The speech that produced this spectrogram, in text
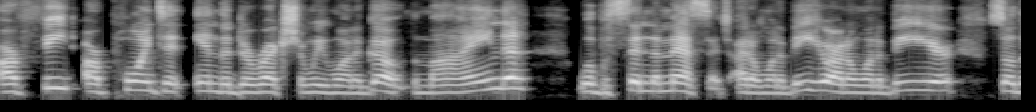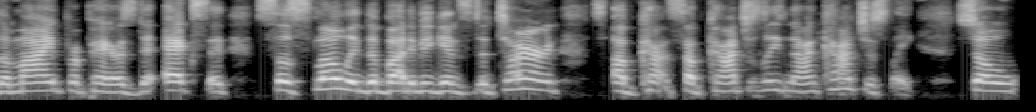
our feet are pointed in the direction we want to go. The mind will send a message. I don't want to be here. I don't want to be here. So the mind prepares to exit. So slowly the body begins to turn subconsciously, non consciously. So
